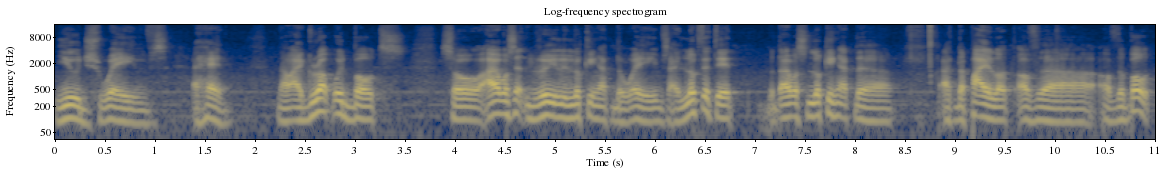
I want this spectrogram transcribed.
huge waves ahead. Now I grew up with boats, so I wasn't really looking at the waves. I looked at it, but I was looking at the at the pilot of the of the boat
